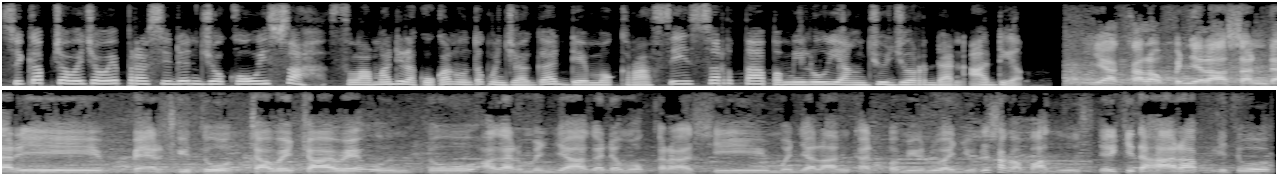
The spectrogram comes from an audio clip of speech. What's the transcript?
sikap cawe-cawe Presiden Jokowi sah selama dilakukan untuk menjaga demokrasi serta pemilu yang jujur dan adil. Ya kalau penjelasan dari pers itu cawe-cawe untuk agar menjaga demokrasi, menjalankan pemilu yang jujur sangat bagus. Jadi kita harap itu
